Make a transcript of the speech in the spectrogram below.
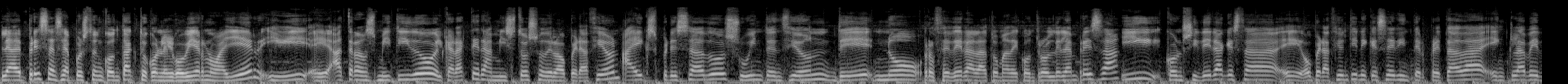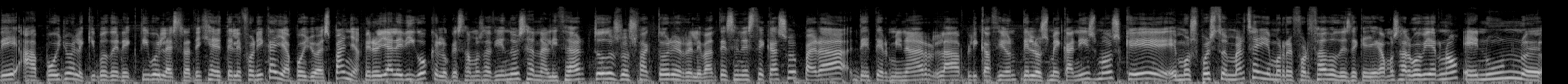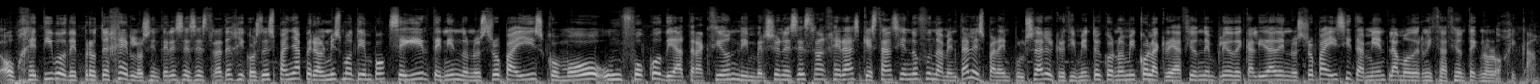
La empresa se ha puesto en contacto con el gobierno ayer y eh, ha transmitido el carácter amistoso de la operación, ha expresado su intención de no proceder a la toma de control de la empresa y considera que esta eh, operación tiene que ser interpretada en clave de apoyo al equipo directivo y la estrategia de Telefónica y apoyo a España. Pero ya le digo que lo que estamos haciendo es analizar todos los factores relevantes en este caso para determinar la aplicación de los mecanismos que hemos puesto en marcha y hemos reforzado desde que llegamos al gobierno en un eh, objetivo de proteger los intereses estratégicos de España, pero al mismo tiempo seguir teniendo nuestro país como un foco de atracción de inversiones extranjeras que están siendo fundamentales para impulsar el crecimiento económico, la creación de empleo de calidad en nuestro país y también la modernización tecnológica.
